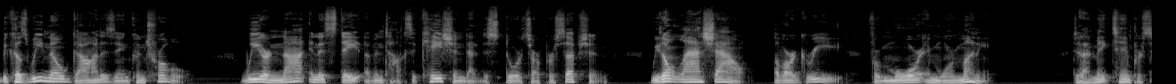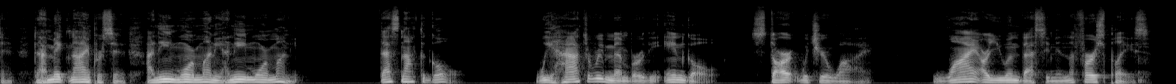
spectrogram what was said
because we know God is in control. We are not in a state of intoxication that distorts our perception. We don't lash out of our greed for more and more money. Did I make 10%? Did I make 9%? I need more money. I need more money. That's not the goal. We have to remember the end goal. Start with your why. Why are you investing in the first place?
